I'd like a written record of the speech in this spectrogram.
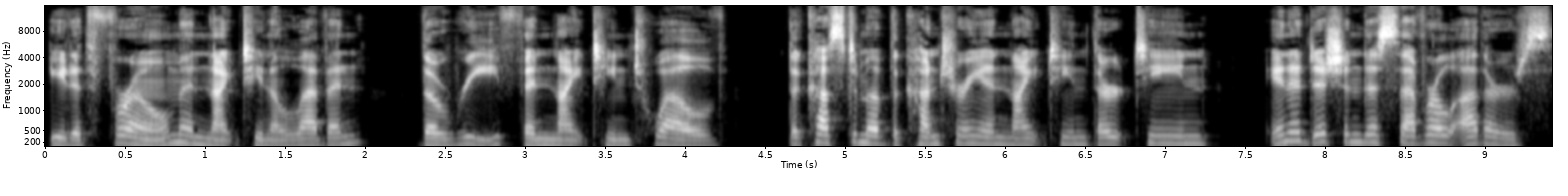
Ethan Frome in 1911, The Reef in 1912, The Custom of the Country in 1913, in addition to several others.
